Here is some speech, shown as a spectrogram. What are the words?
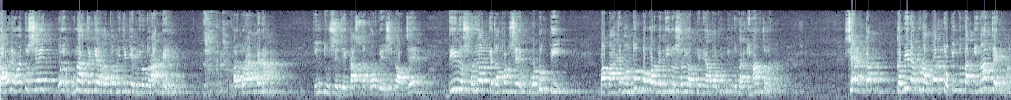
তাহলে হয়তো সে ওই গুণা থেকে হয়তো নিজেকে বিরত রাখবে, হয়তো রাখবে না। কিন্তু সে যে কাজটা করবে সেটা হচ্ছে দিন ও শরীয়তকে যখন সে কটুক্তি বা বাজে মন্তব্য করবে দিন ও শরীয়তকে নিয়ে, তখন কিন্তু তার ইমান চলে না সে একটা কবিরা গুণা করতো, কিন্তু তার ইমান যাইত না।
